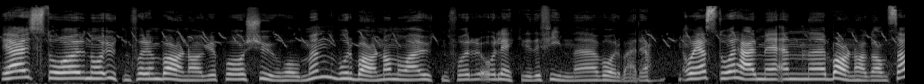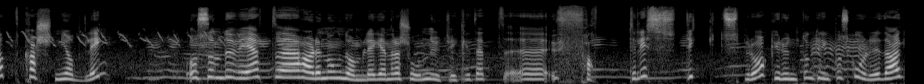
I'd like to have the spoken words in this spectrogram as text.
Jeg står nå utenfor en barnehage på Tjuvholmen, hvor barna nå er utenfor og leker i det fine vårværet. Og jeg står her med en eh, barnehageansatt, Karsten Jodling. Og som du vet, eh, har den ungdommelige generasjonen utviklet et uh, ufattelig stygt språk rundt omkring på skoler i dag.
